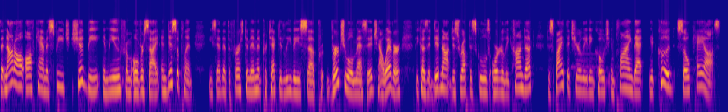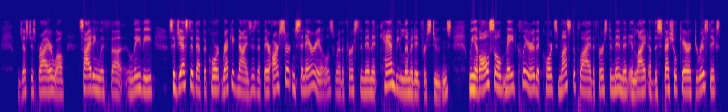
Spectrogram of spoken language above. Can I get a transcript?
that not all off-campus speech should be immune from oversight and discipline. He said that the First Amendment protected Levy's uh, pr- virtual message, however, because it did not disrupt the school's orderly conduct, despite the cheerleading coach implying that it could sow chaos. Well, Justice Breyer, while siding with uh, Levy, suggested that the court recognizes that there are certain scenarios where the First Amendment can be limited for students. We have also made clear that courts must apply the First Amendment in light of the special characteristics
